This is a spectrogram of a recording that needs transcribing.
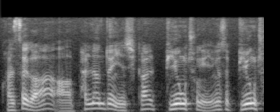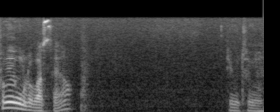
관세가 아, 8년도에 인식할 비용 총액. 여기서 비용 총액 물어봤어요. 비용 총액.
